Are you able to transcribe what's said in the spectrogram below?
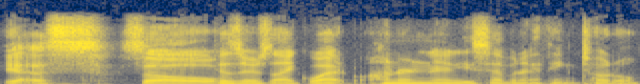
Yes. So because there's like what 197, I think, total.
